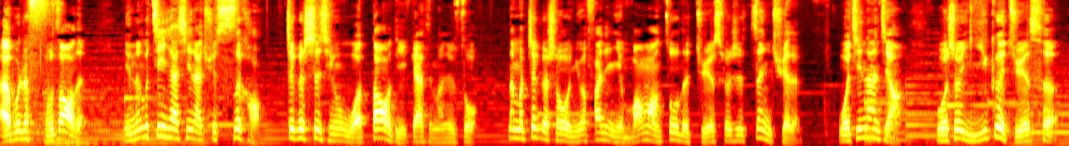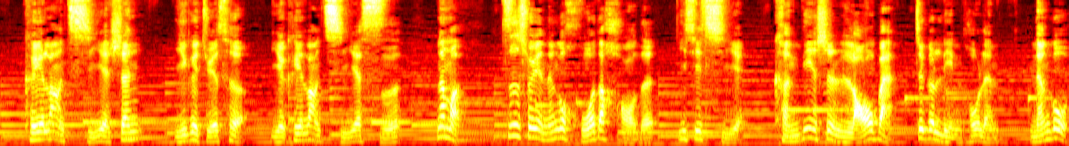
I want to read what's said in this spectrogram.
而不是浮躁的。你能够静下心来去思考这个事情，我到底该怎么样去做。那么这个时候你会发现，你往往做的决策是正确的。我经常讲，我说一个决策。可以让企业生一个决策，也可以让企业死。那么，之所以能够活得好的一些企业，肯定是老板这个领头人能够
